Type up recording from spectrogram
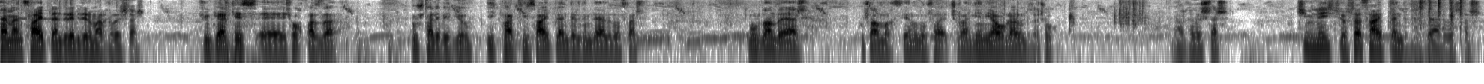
hemen sahiplendirebilirim arkadaşlar. Çünkü herkes e, çok fazla kuş talep ediyor. İlk partiyi sahiplendirdim değerli dostlar. Buradan da eğer kuş almak isteyen olursa çıkan yeni yavrularımız da çok. Arkadaşlar. Kim ne istiyorsa sahiplendiririz değerli dostlar.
